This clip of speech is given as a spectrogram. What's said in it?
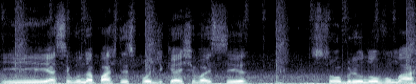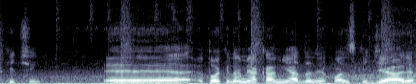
E a segunda parte desse podcast vai ser sobre o novo marketing. É... eu estou aqui na minha caminhada, né, quase que diária.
